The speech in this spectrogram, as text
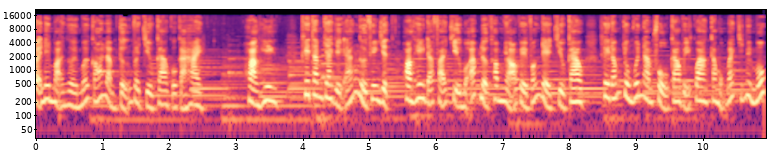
vậy nên mọi người mới có lầm tưởng về chiều cao của cả hai. Hoàng Hiên khi tham gia dự án người phiên dịch, Hoàng Hiên đã phải chịu một áp lực không nhỏ về vấn đề chiều cao khi đóng chung với nam phụ Cao Vĩ Quang cao 1m91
